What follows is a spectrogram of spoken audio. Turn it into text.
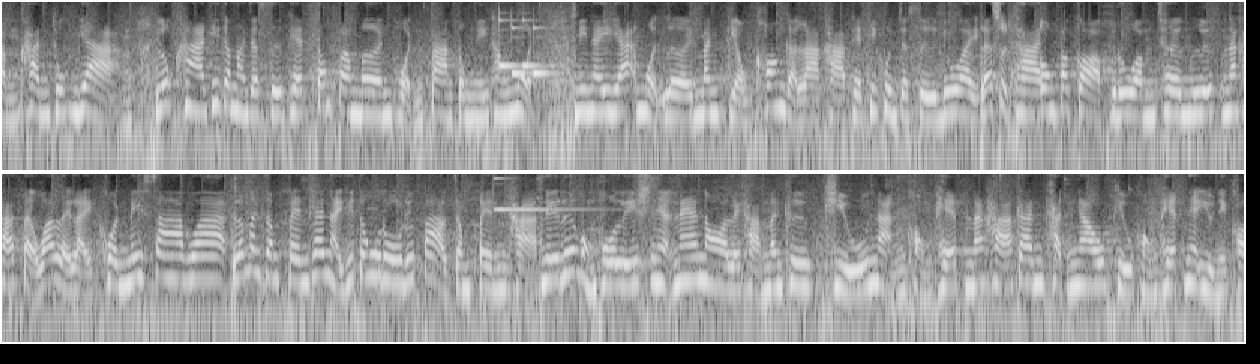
สำคัญทุกอย่างลูกค้าที่กำลังจะซื้อเพชรต้องประเมินผลตามตรงนี้ทั้งหมด มีนัยยะหมดเลย มันเกี่ยวข้องกับราคาเพชรที่คุณจะซื้อด้วย และสุดท้ายองค์ประกอบรวมเชิงลึกนะคะ แต่ว่าหลาย ๆ คนไม่ทราบว่า แล้วมันจำเป็นแค่ไหนที่ต้องรู้หรือเปล่าจำเป็นค่ะ ในเรื่องของ polish เนี่ยแน่นอนเลยค่ะ มันคือผิวหนังของเพชรนะคะ การขัดเงาผิวของเพชรเนี่ยอยู่ในคอ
